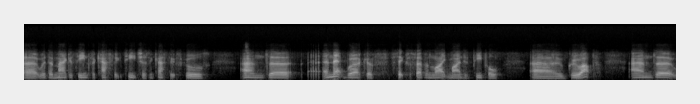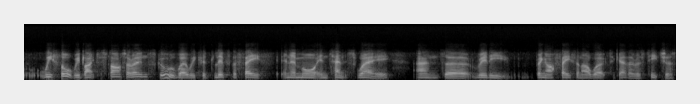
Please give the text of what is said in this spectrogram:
uh, with a magazine for Catholic teachers in Catholic schools and uh, a network of six or seven like-minded people uh, grew up and uh, we thought we'd like to start our own school where we could live the faith in a more intense way and uh, really bring our faith and our work together as teachers.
